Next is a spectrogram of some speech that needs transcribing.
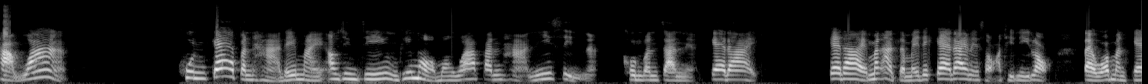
ถามว่า คุณแก้ปัญหาได้ไหม เอาจริง ๆ พี่หมอมองว่าปัญหานี้สินน่ะ คนวันจันทร์เนี่ย แก้ได้ แก้ได้ มันอาจจะไม่ได้แก้ได้ในสองอาทิตย์นี้หรอก แต่ว่ามันแก้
